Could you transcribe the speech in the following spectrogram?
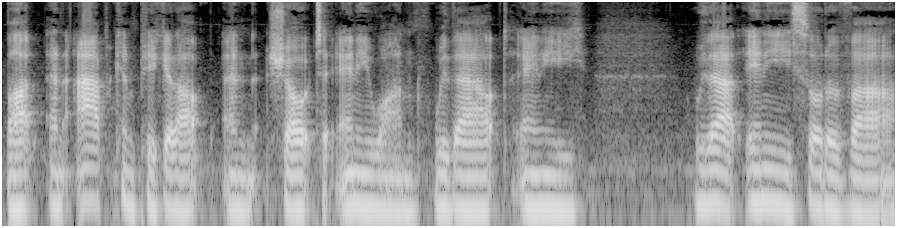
But an app can pick it up and show it to anyone without any without any sort of uh,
